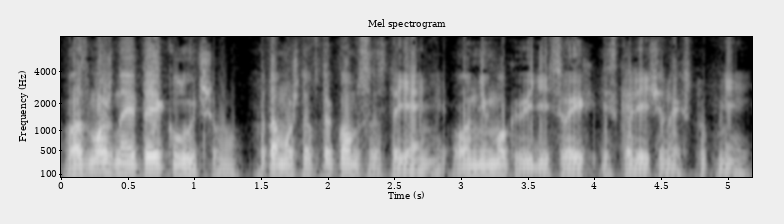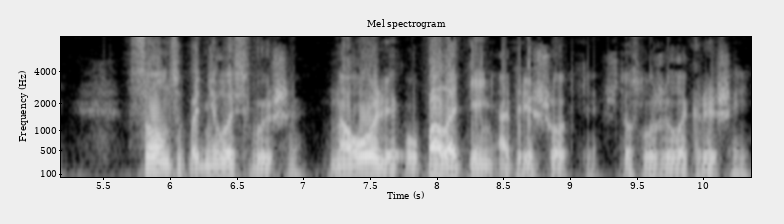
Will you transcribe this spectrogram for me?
Возможно, это и к лучшему, потому что в таком состоянии он не мог видеть своих искалеченных ступней. Солнце поднялось выше, на Оле упала тень от решетки, что служила крышей,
